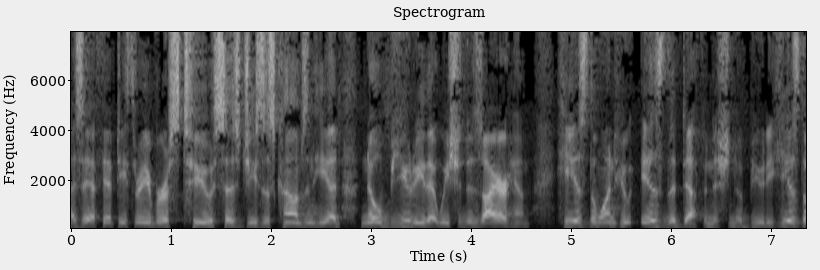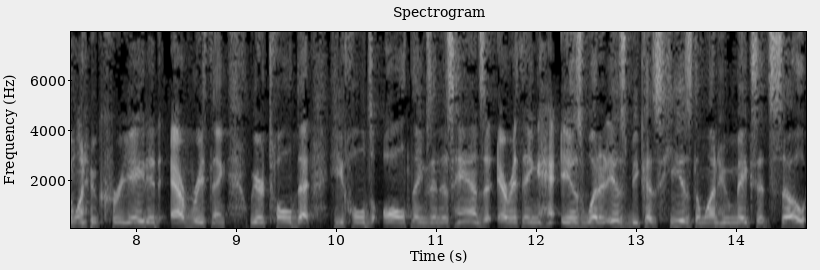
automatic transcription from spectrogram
Isaiah 53, verse 2 says, Jesus comes and he had no beauty that we should desire him. He is the one who is the definition of beauty. He is the one who created everything. We are told that he holds all things in his hands, that everything is what it is because he is the one who makes it so.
